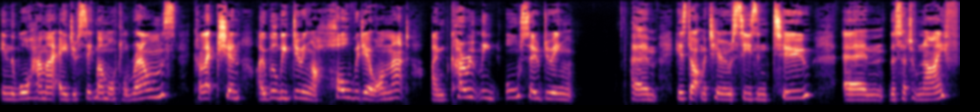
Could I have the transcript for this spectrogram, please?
in the Warhammer Age of Sigmar Mortal Realms collection. I will be doing a whole video on that. I'm currently also doing um, his Dark Materials Season 2, um, The Subtle Knife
